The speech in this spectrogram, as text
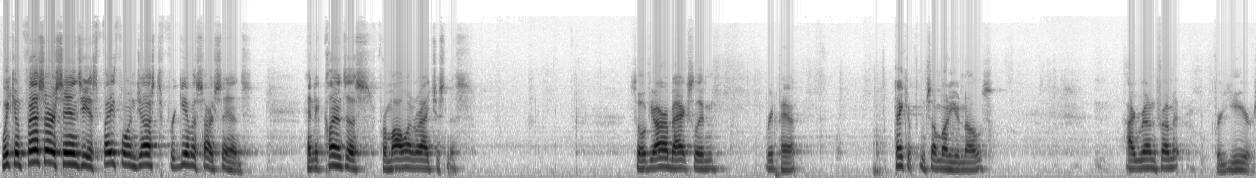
We confess our sins, He is faithful and just to forgive us our sins and to cleanse us from all unrighteousness. So if you are backslidden, repent. Take it from somebody who knows. I run from it for years.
